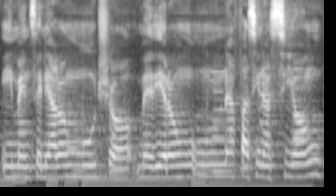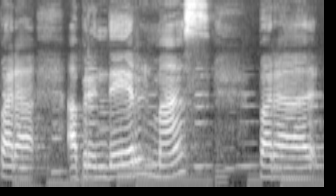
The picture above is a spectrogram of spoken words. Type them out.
y me enseñaron mucho, me dieron una fascinación para aprender más, para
